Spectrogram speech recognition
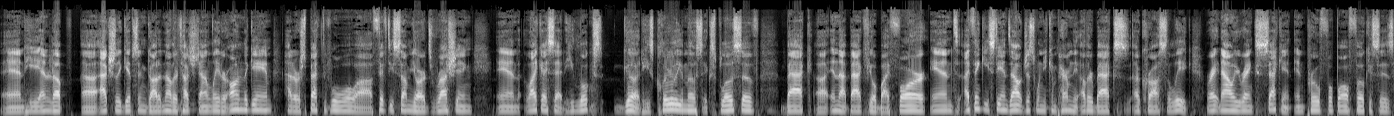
And he ended up uh, actually, Gibson got another touchdown later on in the game, had a respectable 50 uh, some yards rushing. And like I said, he looks good. He's clearly the most explosive back uh, in that backfield by far. And I think he stands out just when you compare him to the other backs across the league. Right now, he ranks second in Pro Football Focus's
